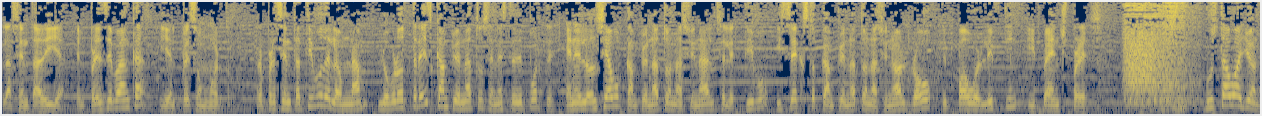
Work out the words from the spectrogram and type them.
la sentadilla, el press de banca y el peso muerto. Representativo de la UNAM, logró tres campeonatos en este deporte, en el onceavo campeonato nacional selectivo y sexto campeonato nacional row de powerlifting y bench press. Gustavo Ayón,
